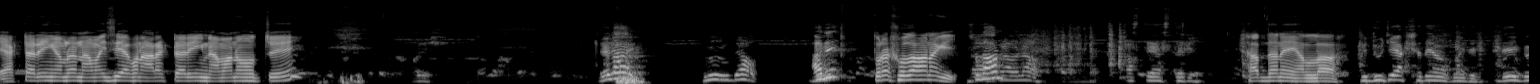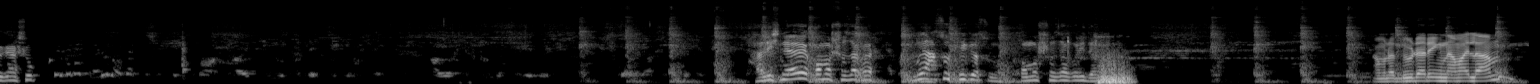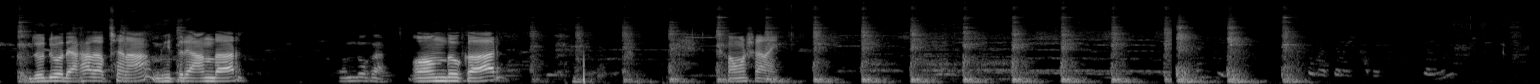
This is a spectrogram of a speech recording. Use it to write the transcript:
একটা রিং আমরা নামাইছি এখন আর একটা রিং নামানো হচ্ছে। তোরা সোজা হ নাকি? আস্তে আস্তে। সাবধানে আল্লাহ। তুই দুইটা একসাথে আসুক। হালিস নে কমর সোজা কর। তুই আসো ঠিক আছো। কমর সোজা করি ধর আমরা দুইটা রিং নামাইলাম। যদিও দেখা যাচ্ছে না ভিতরে আন্দার অন্ধকার। অন্ধকার। সমস্যা নাই।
